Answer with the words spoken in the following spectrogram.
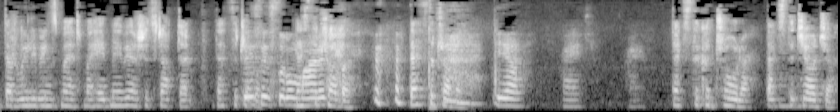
that really brings me into my head. Maybe I should stop that. That's the trouble. There's this little That's the trouble. That's the trouble. Yeah. Right. Right. That's the controller. That's the mm-hmm. judger.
